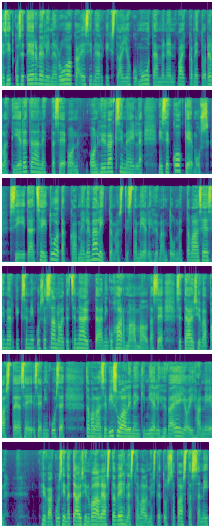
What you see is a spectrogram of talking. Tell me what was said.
Ja sitten kun se terveellinen ruoka esimerkiksi tai joku muu tämmöinen, vaikka me todella tiedetään, että se on, on hyväksi meille, niin se kokemus siitä, että se ei tuotakaan meille välittömästi sitä mielihyvän tunnetta, vaan se esimerkiksi, niin kuin sä sanoit, että se näyttää niin kuin harmaammalta se, se täyshyvä pasta ja se, se, niin kuin se, tavallaan se visuaalinenkin mielihyvä ei ole ihan niin hyvä kuin siinä täysin vaaleasta vehnästä valmistetussa pastassa, niin,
